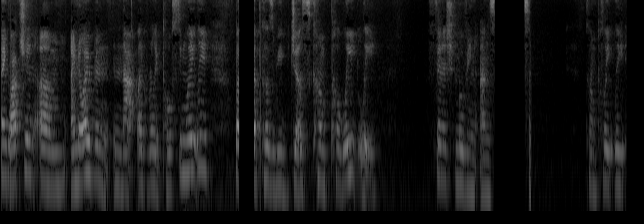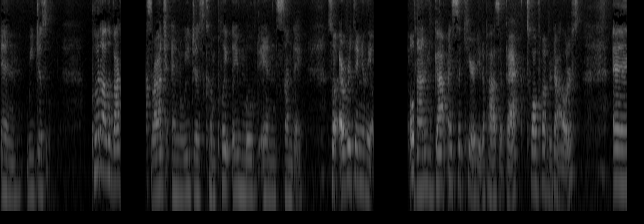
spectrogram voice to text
Thanks for watching. Um, I know I've been not like really posting lately, but because we just completely finished moving on completely in. We just put all the boxes in the garage and we just completely moved in Sunday. So everything in the old got my security deposit back, twelve hundred dollars, and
